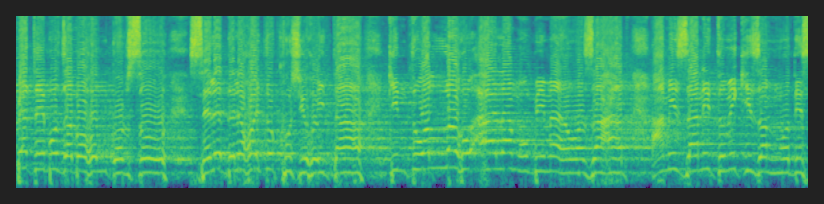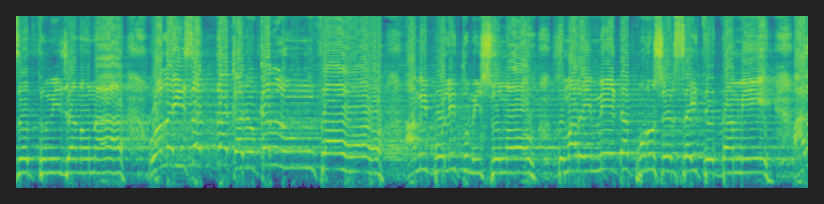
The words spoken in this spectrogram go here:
পেটে বোঝা বহন করছ। ছেলে দিলে হয়তো খুশি হইতা, কিন্তু আল্লাহ আলামু বিমা ওয়াজাব আমি জানি তুমি কি জন্ম দিছ, তুমি জানো না। আমি বলি তুমি শুনো, তোমার এই মেয়েটা পুরুষের চাইতে দামি। আর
